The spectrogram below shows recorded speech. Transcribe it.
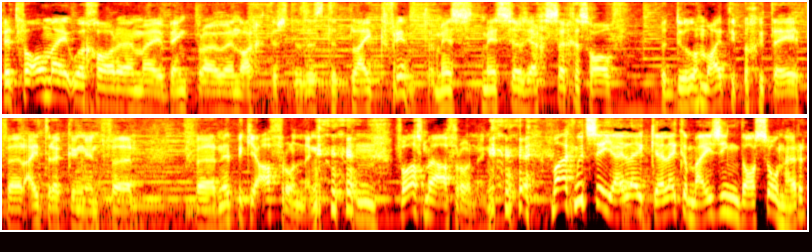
Dit veral my ooghare en my wenkbroue en daai goeters, dit is dit blyk vreemd. Mense mense jou gesig is half bedoel om daai tipe goed te hê vir uitdrukking en vir vir net 'n bietjie afronding. Mm. Waar's my afronding? Maar ek moet sê jy lyk jy lyk amazing daarsonder.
